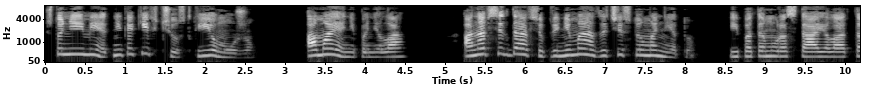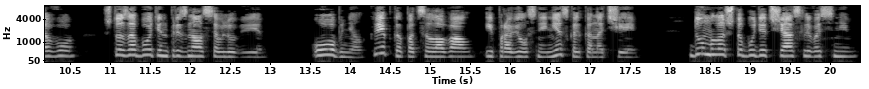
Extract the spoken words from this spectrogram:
что не имеет никаких чувств к ее мужу. А Майя не поняла. Она всегда все принимает за чистую монету и потому растаяла от того, что Заботин признался в любви. Обнял, крепко поцеловал и провел с ней несколько ночей. Думала, что будет счастлива с ним,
